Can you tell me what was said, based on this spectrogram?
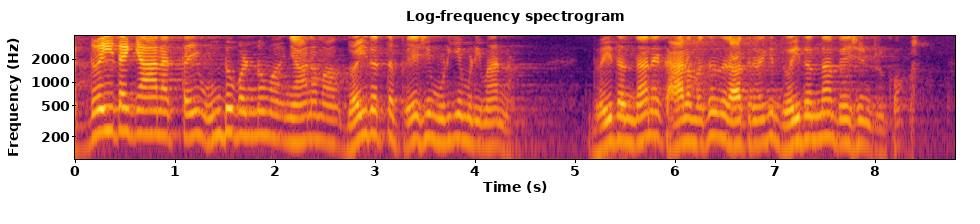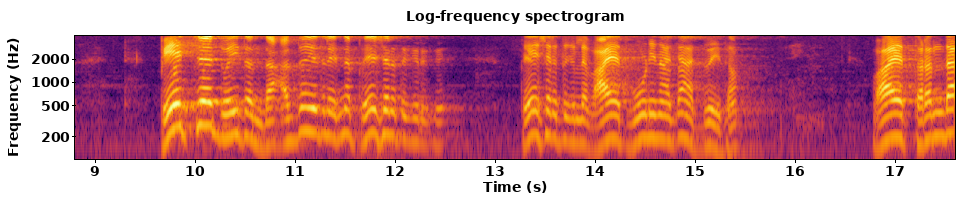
அத்வைத ஞானத்தை உண்டு பண்ணும் ஞானமாக துவைதத்தை பேசி முடிய முடியுமான்னு? துவைதம் தானே காலம் வந்து ராத்திரி வரைக்கும் துவைதம் தான் பேசின்னு இருக்கோம் பேச்சே துவைதம் தான் அத்வைதத்தில் என்ன பேசுகிறதுக்கு இருக்குது பேசுகிறதுக்கு இல்லை வாயை மூடினா தான் அத்வைதம். வாயை திறந்தா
